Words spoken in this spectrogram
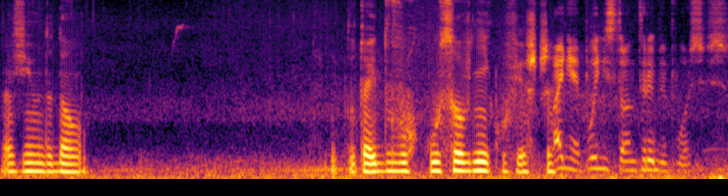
lecimy do domu. I Tutaj dwóch kłusowników jeszcze. Fajnie, płyń stąd ryby płosisz.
